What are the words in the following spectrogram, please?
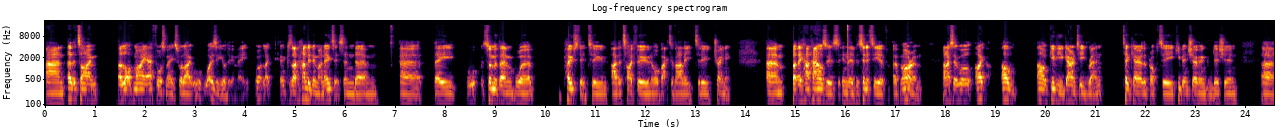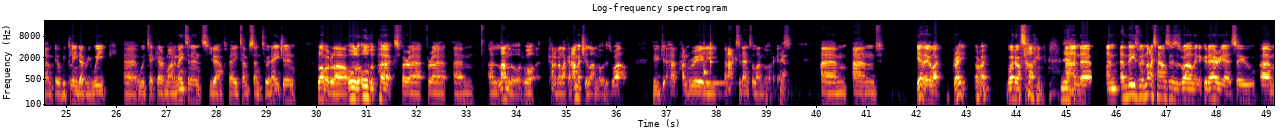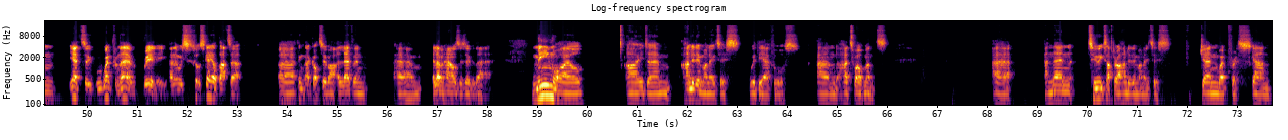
And at the time, a lot of my Air Force mates were like, "What is it you're doing, mate?" What like because I'd handed in my notice, and um, uh, they some of them were posted to either Typhoon or back to Valley to do training. Um, but they had houses in the vicinity of, of Marham. And I said, well, I, I'll, I'll give you guaranteed rent, take care of the property, keep it in show home condition. Um, it'll be cleaned every week. Uh, we'll take care of minor maintenance. You don't have to pay 10% to an agent, blah, blah, blah. All, all the perks for a, for a, um, a landlord or kind of a, like an amateur landlord as well, who hadn't really, an accidental landlord, I guess. Yeah. Um, and yeah, they were like, great, all right, where do I sign? Yeah. And uh, and and these were nice houses as well in a good area. So um, yeah, so we went from there really, and then we sort of scaled that up. Uh, I think that got to about 11, um, 11 houses over there. Meanwhile, I'd um, handed in my notice with the Air Force, and I had twelve months. Uh, and then two weeks after I handed in my notice, Jen went for a scan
